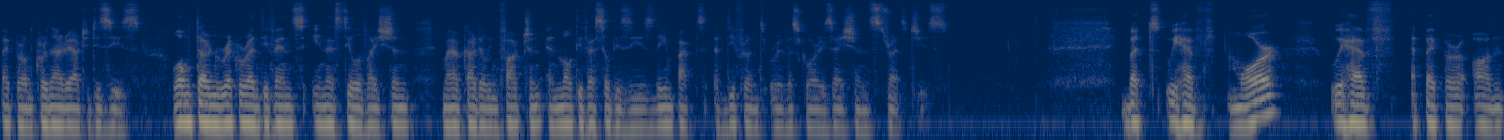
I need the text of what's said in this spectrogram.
paper on coronary artery disease, long-term recurrent events in ST elevation, myocardial infarction, and multivessel disease, the impact of different revascularization strategies. But we have more. We have a paper on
